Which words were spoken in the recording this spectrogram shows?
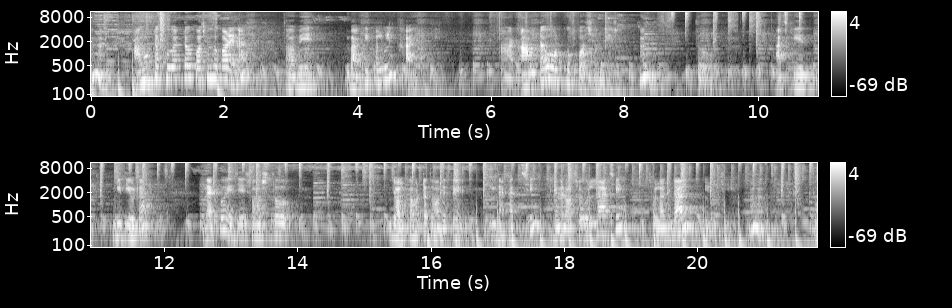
হুম? আঙুরটা খুব একটাও পছন্দ করে না, তবে বাকি ফলগুলি খায় আর কি। আর আমটাও ওর খুব পছন্দের, হুম? তো আজকের ভিডিওটা দেখো, এই যে সমস্ত জলখাবারটা তোমাদেরকে দেখাচ্ছি। এখানে রসগোল্লা আছে, ছোলার ডাল লুচি হুম? তো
